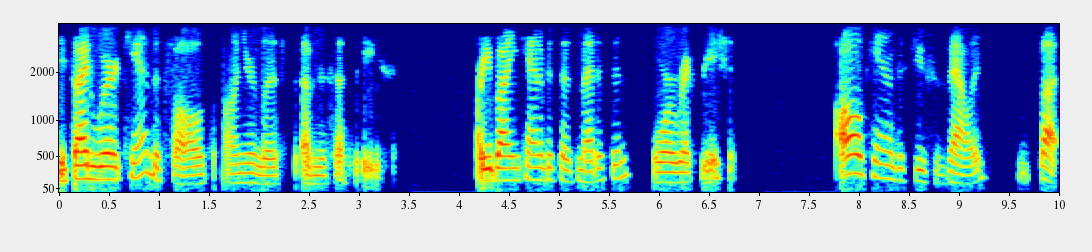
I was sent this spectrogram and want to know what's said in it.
Decide where cannabis falls on your list of necessities. Are you buying cannabis as medicine or recreation? All cannabis use is valid, but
